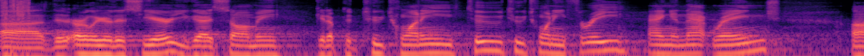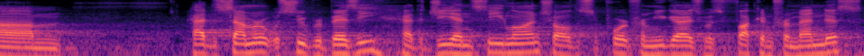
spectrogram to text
Uh, the, earlier this year, you guys saw me get up to 222, 223, hang in that range. Um, had the summer, it was super busy. Had the GNC launch, all the support from you guys was fucking tremendous.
